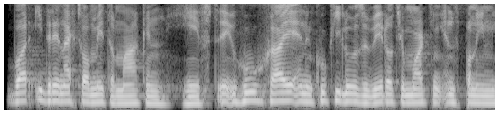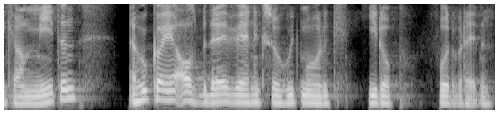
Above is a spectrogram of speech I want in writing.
waar iedereen echt wel mee te maken heeft. Eh, hoe ga je in een cookieloze wereld je marketinginspanningen gaan meten? En hoe kan je als bedrijf je eigenlijk zo goed mogelijk hierop voorbereiden?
